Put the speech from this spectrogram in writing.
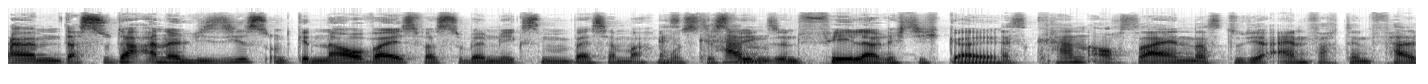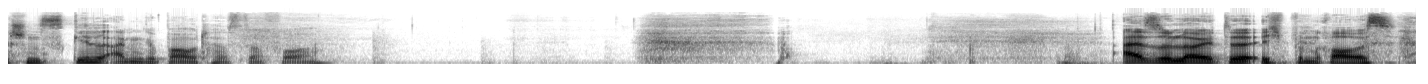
ähm, dass du da analysierst und genau weißt, was du beim nächsten Mal besser machen musst. kann- Deswegen sind Fehler richtig geil. Es kann auch sein, dass du dir einfach den falschen Skill angebaut hast davor. Also Leute, ich bin raus.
